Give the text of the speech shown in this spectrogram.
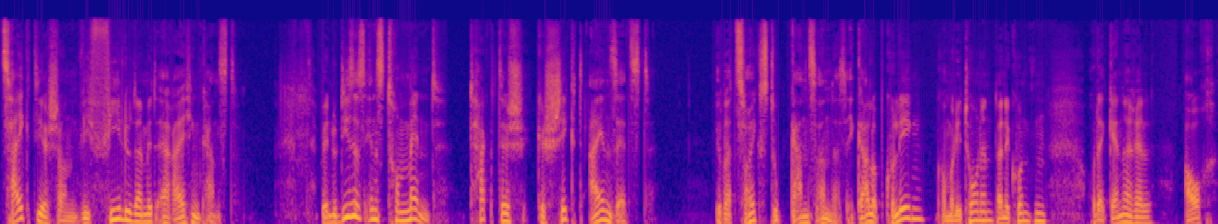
zeigt dir schon, wie viel du damit erreichen kannst. Wenn du dieses Instrument taktisch geschickt einsetzt, überzeugst du ganz anders, egal ob Kollegen, Kommilitonen, deine Kunden oder generell auch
